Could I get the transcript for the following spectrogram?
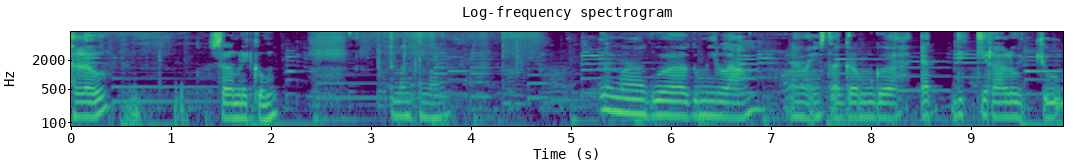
Halo, assalamualaikum teman-teman. Nama gue Gemilang, nama Instagram gue @dikiralucu.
